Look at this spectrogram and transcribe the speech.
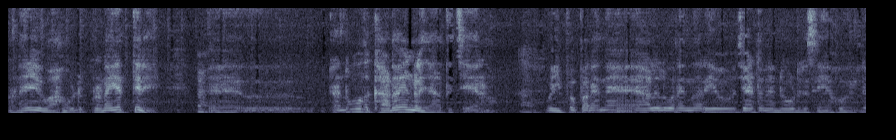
പ്രണയ വിവാഹം ഒരു പ്രണയത്തിന് രണ്ട് മൂന്ന് ഘടകങ്ങൾ ഇതിനകത്ത് ചേരണം. അപ്പോൾ ഇപ്പൊ പറയുന്ന ആളുകൾ പറയുന്നത് അറിയോ? ചേട്ടൻ എന്നോടൊരു സ്നേഹമില്ല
